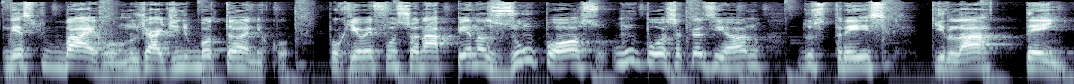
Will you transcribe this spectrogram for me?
nesse bairro, no Jardim Botânico, porque vai funcionar apenas um poço, um poço artesiano dos três que lá tem.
